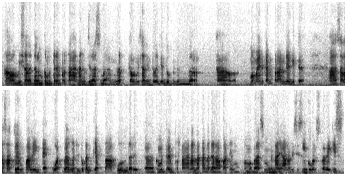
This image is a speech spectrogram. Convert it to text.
kalau misalnya dalam Kementerian Pertahanan jelas banget kalau misalnya intelijen itu benar-benar uh, memainkan perannya gitu. Uh, salah satu yang paling kayak kuat banget itu kan tiap tahun dari uh, Kementerian Pertahanan akan ada rapat yang membahas mengenai analisis lingkungan strategis.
